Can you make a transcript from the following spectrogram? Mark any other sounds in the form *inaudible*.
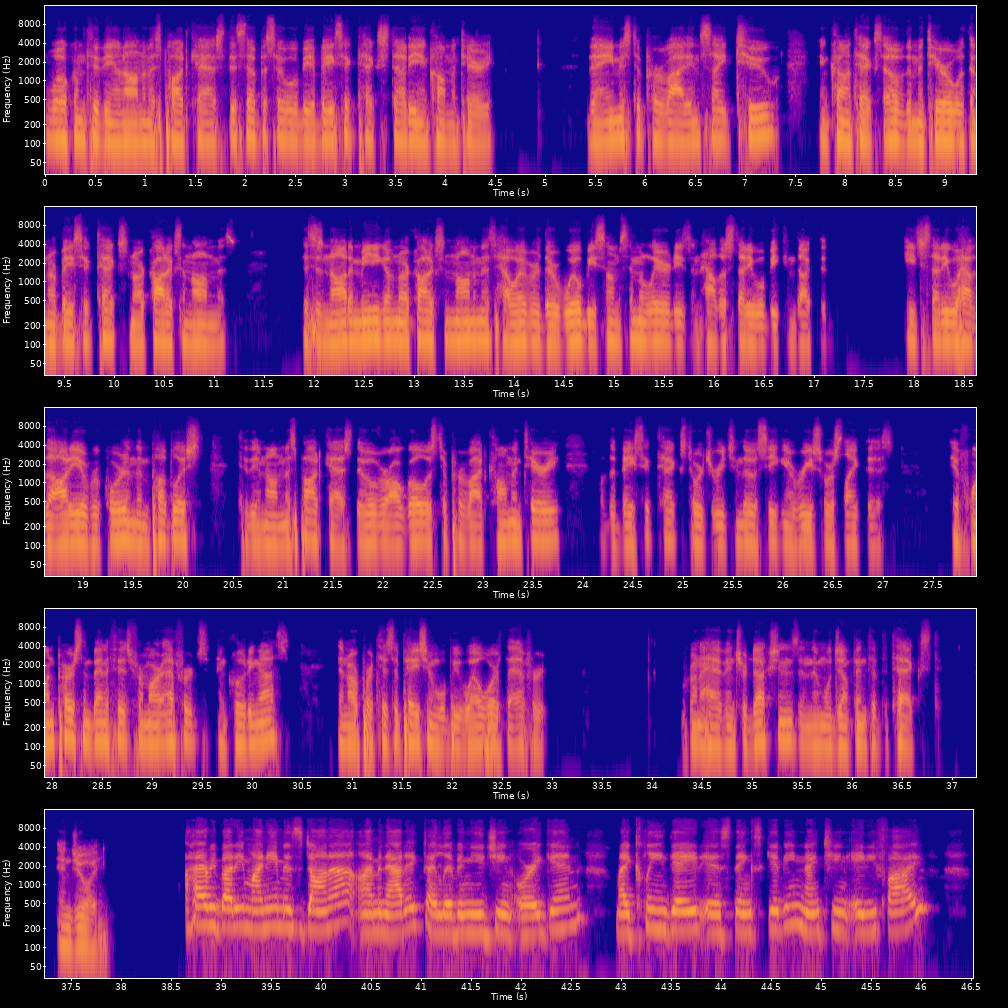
Welcome to the Anonymous Podcast. This episode will be a basic text study and commentary. The aim is to provide insight to and context of the material within our basic text, Narcotics Anonymous. This is not a meeting of Narcotics Anonymous, however, there will be some similarities in how the study will be conducted. Each study will have the audio recorded and then published to the Anonymous Podcast. The overall goal is to provide commentary of the basic text towards reaching those seeking a resource like this. If one person benefits from our efforts, including us, then our participation will be well worth the effort. We're going to have introductions and then we'll jump into the text. Enjoy. Hi, everybody. My name is Donna. I'm an addict. I live in Eugene, Oregon. My clean date is Thanksgiving 1985.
